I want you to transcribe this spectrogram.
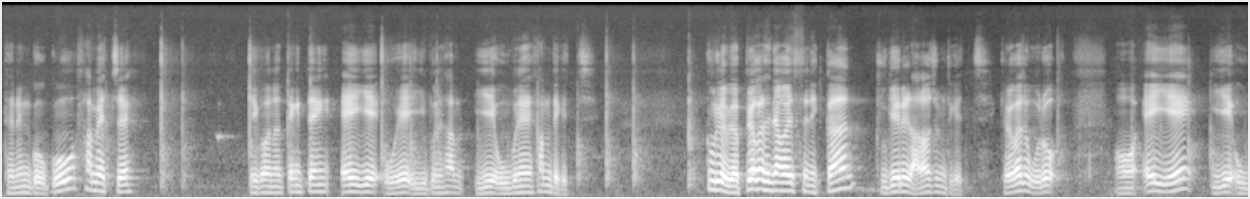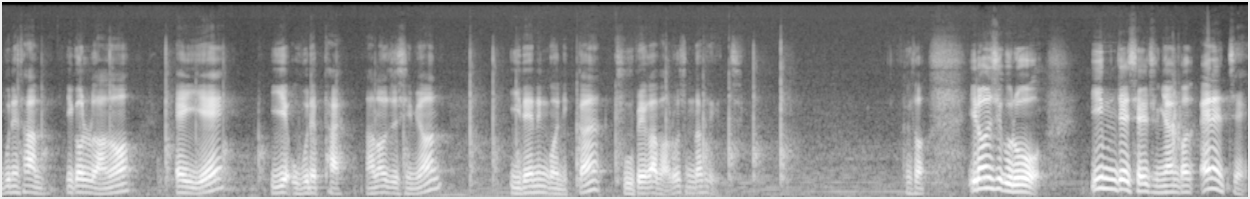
되는 거고 3회째 이거는 땡땡 a의 5의 2분의 3 2의 5분의 3 되겠지. 그럼 우리가 몇 배가 되냐고 했으니까 두 개를 나눠주면 되겠지. 결과적으로 어, a의 2의 5분의 3 이걸로 나눠 a의 2의 5분의 8 나눠주시면 2 되는 거니까 두 배가 바로 정답이 되겠지. 그래서 이런 식으로 이 문제 제일 중요한 건 n째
